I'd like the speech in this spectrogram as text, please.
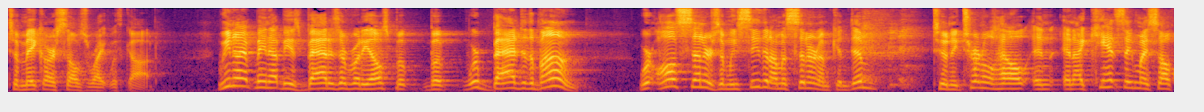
to make ourselves right with God. We not, may not be as bad as everybody else, but, but we're bad to the bone. We're all sinners, and we see that I'm a sinner and I'm condemned to an eternal hell, and, and I can't save myself.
